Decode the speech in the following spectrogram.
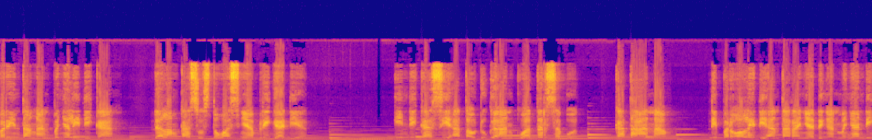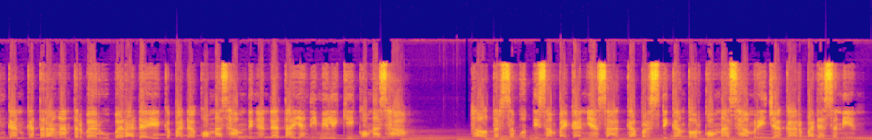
perintangan penyelidikan, dalam kasus tewasnya Brigadir indikasi atau dugaan kuat tersebut, kata Anam, diperoleh di antaranya dengan menyandingkan keterangan terbaru Baradae kepada Komnas HAM dengan data yang dimiliki Komnas HAM. Hal tersebut disampaikannya saat kapers di kantor Komnas HAM Rijakar pada Senin,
